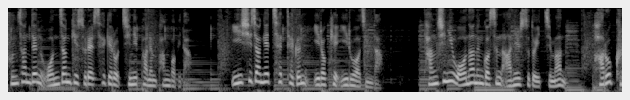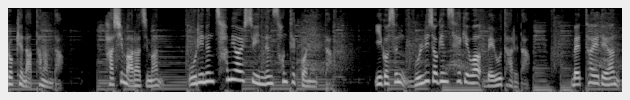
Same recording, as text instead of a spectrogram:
분산된 원장 기술의 세계로 진입하는 방법이다. 이 시장의 채택은 이렇게 이루어진다. 당신이 원하는 것은 아닐 수도 있지만 바로 그렇게 나타난다. 다시 말하지만 우리는 참여할 수 있는 선택권이 있다. 이것은 물리적인 세계와 매우 다르다. 메타에 대한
